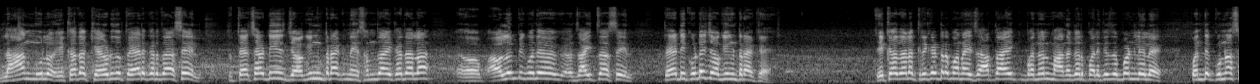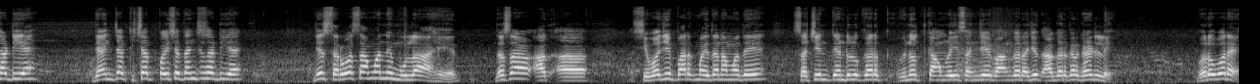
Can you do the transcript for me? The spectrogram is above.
लहान मुलं एखादा खेळाडू जर तयार करत असेल तर त्यासाठी जॉगिंग ट्रॅक नाही समजा एखाद्याला ऑलिम्पिकमध्ये जायचं असेल त्यासाठी कुठे जॉगिंग ट्रॅक आहे? एखाद्याला क्रिकेटर बनायचं. आता एक पनवेल महानगरपालिकेचं बनलेलं आहे. पण ते कुणासाठी आहे? ज्यांच्या खिशात पैसे त्यांच्यासाठी आहे. जे सर्वसामान्य मुलं आहेत जसं आ- शिवाजी पार्क मैदानामध्ये सचिन तेंडुलकर विनोद कांबळी संजय बांगर अजित आगरकर घडले. बरोबर आहे?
